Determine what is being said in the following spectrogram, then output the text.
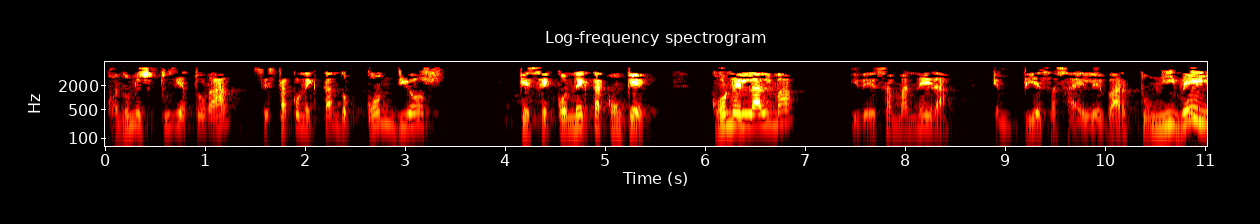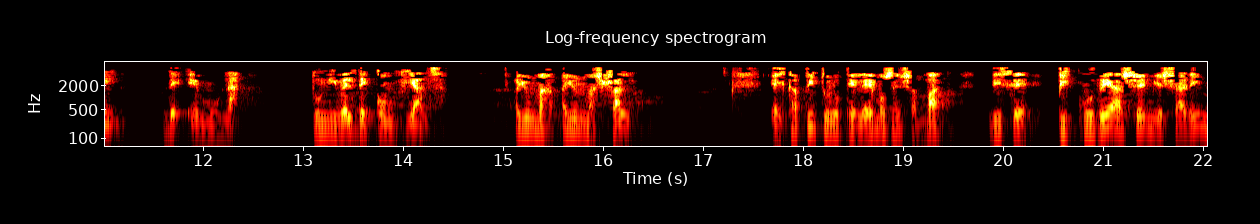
Cuando uno estudia Torah, se está conectando con Dios, que se conecta con qué? Con el alma, y de esa manera empiezas a elevar tu nivel de emuná, tu nivel de confianza. Hay un, hay un mashal. El capítulo que leemos en Shabbat dice, Picude Hashem Yesharim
